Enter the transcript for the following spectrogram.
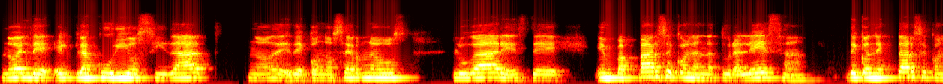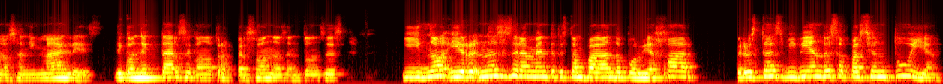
¿no? El de el, la curiosidad, ¿no? De, de, conocer nuevos lugares, de empaparse con la naturaleza, de conectarse con los animales, de conectarse con otras personas, entonces, y no, y no necesariamente te están pagando por viajar, pero estás viviendo esa pasión tuya,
